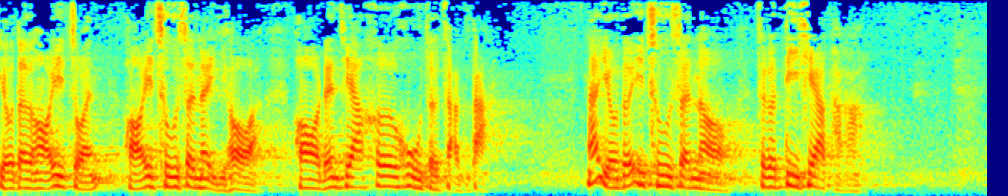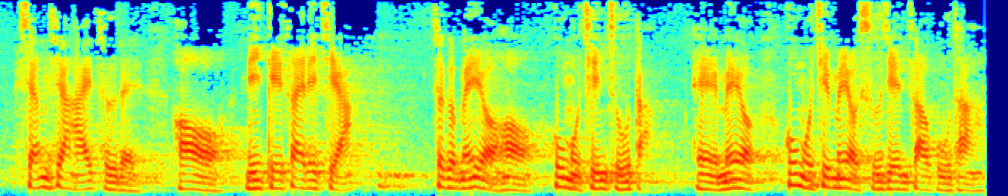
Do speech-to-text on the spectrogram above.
有的哈一转哦一出生了以后啊，哦人家呵护着长大，那有的一出生哦这个地下爬，乡下孩子的哦你给在的家。这个没有哈，父母亲阻挡，哎，没有父母亲没有时间照顾他。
